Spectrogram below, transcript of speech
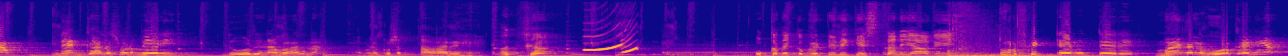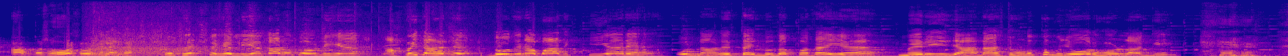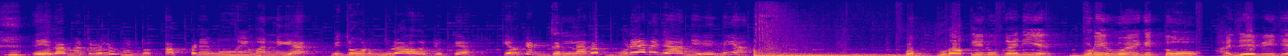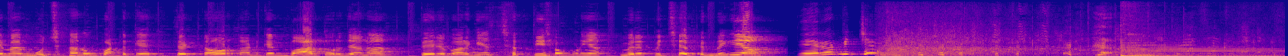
ਨੇ ਗੱਲ ਸੁਣ ਮੇਰੀ। ਦੋ ਦਿਨਾਂ ਬਾਅਦ ਨਾ ਆਪਣੇ ਕੁਛ ਆ ਰਿਹਾ ਹੈ। ਅੱਛਾ। ਉਹ ਕਦੇ ਕਮੇਟੀ ਦੀ ਕਿਸ਼ਤ ਤਾਂ ਨਹੀਂ ਆ ਗਈ? ਤੁਰ ਫਿੱਟੇ ਨੂੰ ਤੇਰੇ। ਮੈਂ ਗੱਲ ਹੋਰ ਕਹਿਣੀ ਆ ਆਪ ਕੁਛ ਹੋਰ ਸੋਚ ਲੈਂਦਾ। ਉਹ ਫਿਰ ਪਹੇਲੀਆਂ ਕਾਹਨੂੰ ਪਾਉਣੀਆਂ ਆਪੇ ਹੀ ਦੱਸ ਦੇ ਦੋ ਦਿਨਾਂ ਬਾਅਦ ਕੀ ਆ ਰਿਹਾ ਹੈ? ਉਹ ਨਾਲੇ ਤੈਨੂੰ ਤਾਂ ਪਤਾ ਹੀ ਹੈ ਮੇਰੀ ਯਾਦਾਸ਼ਤ ਹੁਣ ਕਮਜ਼ੋਰ ਹੋਣ ਲੱਗ ਗਈ। ਇਹਦਾ ਮਤਲਬ ਹੁਣ ਤੂੰ ਆਪਣੇ ਮੂੰਹੋਂ ਹੀ ਮੰਨ ਗਿਆ ਵੀ ਤੂੰ ਹੁਣ ਬੁੜਾ ਹੋ ਚੁੱਕਿਆ ਕਿਉਂਕਿ ਗੱਲਾਂ ਤਾਂ ਬੁੜਿਆਂ ਦੇ ਯਾਦ ਨਹੀਂ ਰਹਿੰਦੀਆਂ। ਉਹ ਬੁੜਾ ਕਿਹਨੂੰ ਕਹਿਣੀ ਹੈ? ਬੁੜੀ ਹੋਏਗੀ ਤੂੰ। ਹਜੇ ਵੀ ਜੇ ਮੈਂ ਮੁੱਛਾਂ ਨੂੰ ਪੱਟ ਕੇ ਤੇ ਟੌਰ ਕੱਢ ਕੇ ਬਾਹਰ ਤੁਰ ਜਾਣਾ ਤੇਰੇ ਵਰਗੀਆਂ 3600 ਬੁੜੀਆਂ ਮੇਰੇ ਪਿੱਛੇ ਫਿਰਨਗੀਆਂ। ਤੇਰੇ ਪਿੱਛੇ?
